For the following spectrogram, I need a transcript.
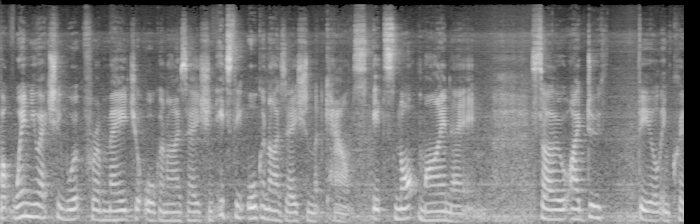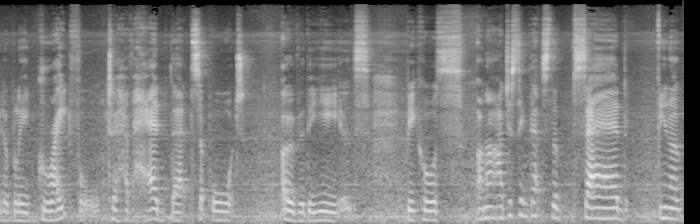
But when you actually work for a major organisation, it's the organisation that counts. It's not my name. So I do feel incredibly grateful to have had that support over the years because and I just think that's the sad, you know,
